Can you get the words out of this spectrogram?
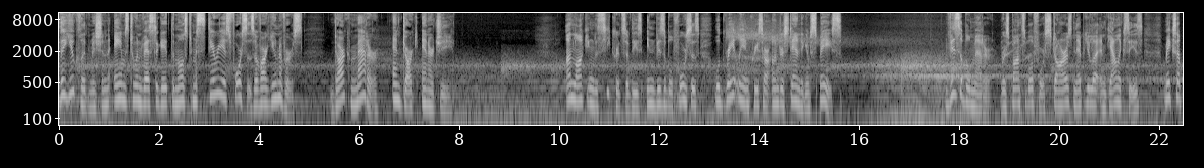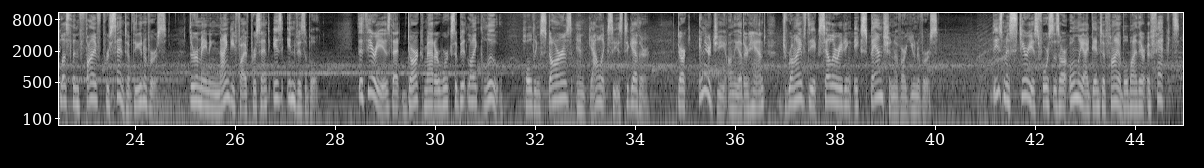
The Euclid mission aims to investigate the most mysterious forces of our universe dark matter and dark energy. Unlocking the secrets of these invisible forces will greatly increase our understanding of space. Visible matter, responsible for stars, nebula, and galaxies, makes up less than 5% of the universe. The remaining 95% is invisible. The theory is that dark matter works a bit like glue, holding stars and galaxies together. Dark energy, on the other hand, drives the accelerating expansion of our universe. These mysterious forces are only identifiable by their effects.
